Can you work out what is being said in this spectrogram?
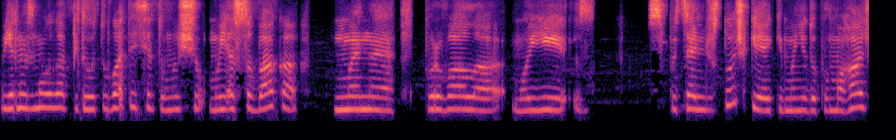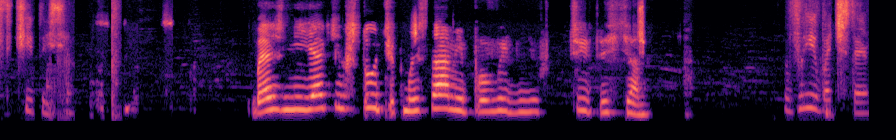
я не змогла підготуватися, тому що моя собака в мене порвала мої спеціальні штучки, які мені допомагають вчитися. Без ніяких штучок ми самі повинні вчитися. Вибачте,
